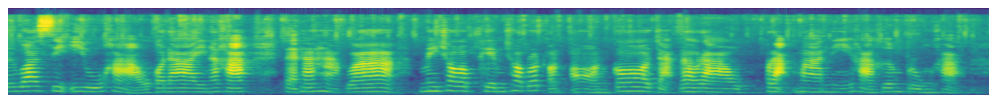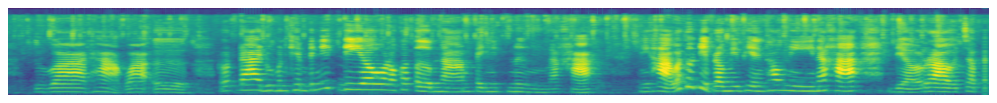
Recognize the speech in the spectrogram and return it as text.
หรือว่าซีอิ๊วขาวก็ได้นะคะ แต่ถ้าหากว่าไม่ชอบเค็มชอบรสอ่อนๆก็จะราวๆประมาณนี้ค่ะ เครื่องปรุงค่ะ ว่าถ้าหากว่าเออรสได้ดูมันเค็มไปนิดเดียวเราก็เติมน้ำไปนิดนึงนะคะนี่ค่ะวัตถุดิบเรามีเพียงเท่านี้นะคะ เดี๋ยวเราจะไป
